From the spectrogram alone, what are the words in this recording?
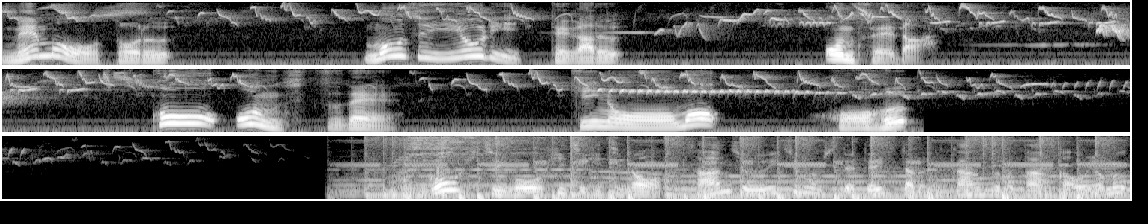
メモを取る。文字より手軽。音声だ。高音質で、機能も豊富。五七五七七の31文字でデジタルに関する単価を読む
